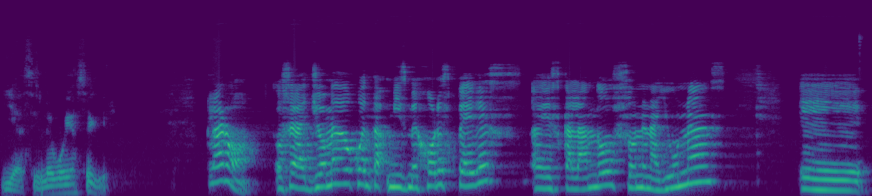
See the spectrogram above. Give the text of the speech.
y así le voy a seguir. Claro, o sea, yo me he dado cuenta, mis mejores pegues eh, escalando son en ayunas, eh,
